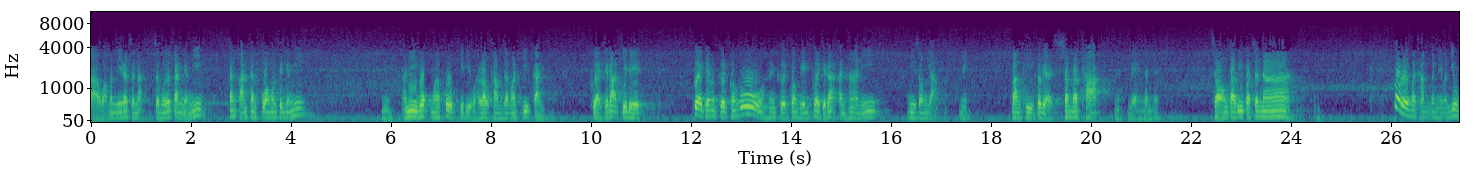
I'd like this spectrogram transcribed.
ล่าวว่ามันมีลักษณะเสมอกันอย่างนี้สังขารทั้งปวงมันเป็นอย่างนี้อันนี้วกมาพูดทีเดียวเราทำสมาธิกัน เพื่อจะละกิเลส เพื่อจะมันเกิดความรู้ให้เกิดความเห็นเพื่อจะละขันห้านี้มีสองอย่างนี่บางทีก็เรียกสมถะนี่แบ่งกันได้สองกาวิปัสนา ก็เลยมาทำกันให้มันยุ่ง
